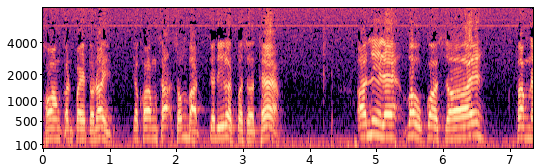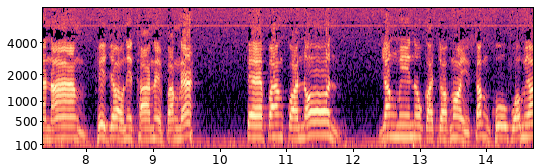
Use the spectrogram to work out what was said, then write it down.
คลองกันไปต่อได้ จะคลองสะสมบัติจะดีเลิศประเสริฐแท้ อันนี้แหละว่าก็สอยฟังนานางพี่เจ้านิทานให้ฟังนะ แต่ปางก่อนนอนยังมีนกกระจอกน้อย สังคูผัวเมีย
